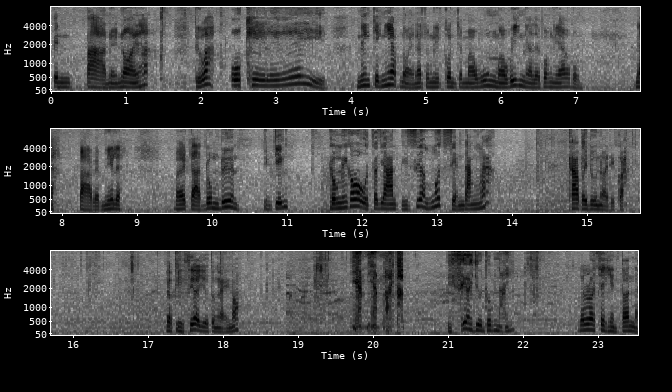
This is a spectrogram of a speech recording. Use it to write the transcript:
เป็นป่าหน่อยๆนะฮะถือว่าโอเคเลยนิ่งจะเงียบหน่อยนะ ตรงนี้คนจะมาวุ่งมาวิ่งอะไรพวกนี้ครับผม เนี่ยป่าแบบนี้เลยบรรยากาศร่มรื่นจริง ๆ ตรงนี้เขาว่าอุทยานผีเสื้องดเสียงดังนะเข้าไปดูหน่อยดีกว่า แล้วผีเสื้ออยู่ตรงไหนเนาะเงียบๆหน่อยครับผีเสื้ออยู่ตรงไหน แล้วเราจะเห็นตอนไหน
